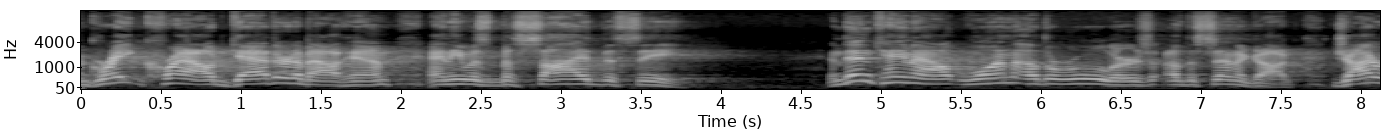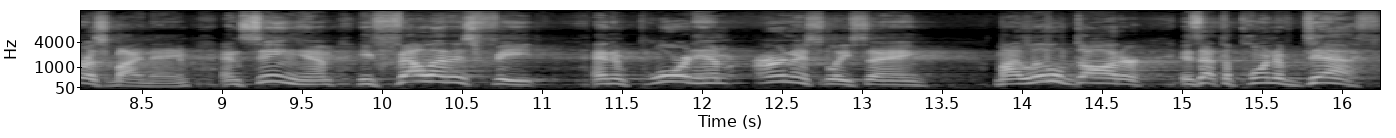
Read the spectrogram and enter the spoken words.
great crowd gathered about him, and he was beside the sea. And then came out one of the rulers of the synagogue, Jairus by name, and seeing him, he fell at his feet and implored him earnestly, saying, my little daughter is at the point of death.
